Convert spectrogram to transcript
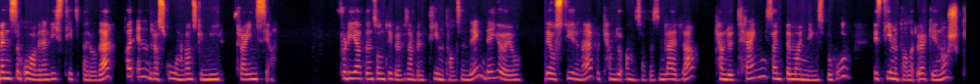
men som over en viss tidsperiode har endra skolen ganske mye fra innsida. Fordi at en sånn type for timetallsendring, det jo det er jo styrende for hvem du ansetter som lærere, hvem du trenger, sant, bemanningsbehov. Hvis timetallet øker i norsk,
